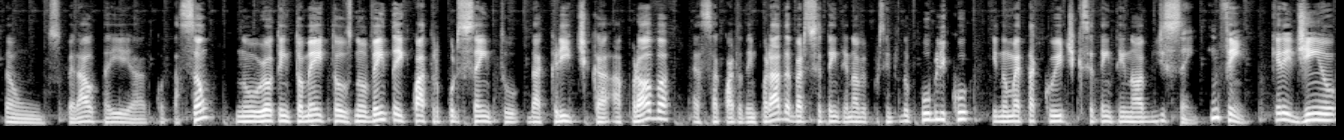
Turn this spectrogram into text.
Então, super alta aí a cotação. No Rotten Tomatoes, 94% da crítica aprova essa quarta temporada, versus 79% do público. E no Metacritic, 79 de 100. Enfim, queridinho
